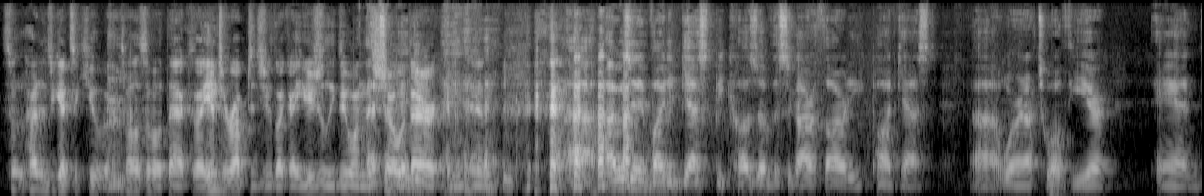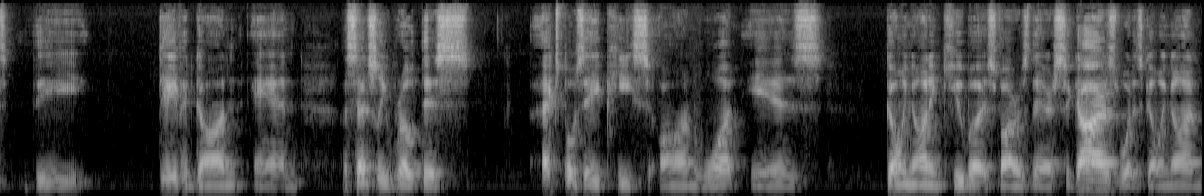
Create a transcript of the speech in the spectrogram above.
So how did you get to Cuba? Tell us about that because I interrupted you like I usually do on That's show with. Eric. And, and uh, I was an invited guest because of the Cigar Authority podcast. Uh, we're in our twelfth year, and the Dave had gone and essentially wrote this expose piece on what is going on in Cuba as far as their cigars, what is going on.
